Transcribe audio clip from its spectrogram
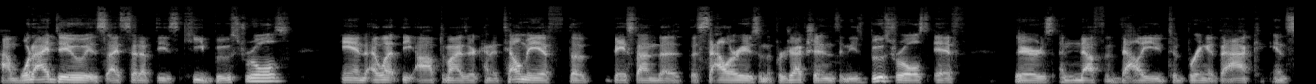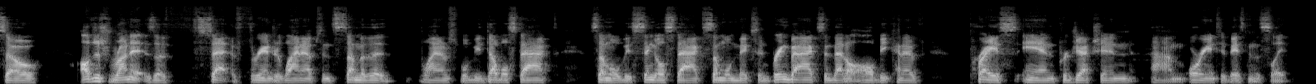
um, what I do is I set up these key boost rules, and I let the optimizer kind of tell me if the based on the the salaries and the projections and these boost rules, if there's enough value to bring it back. And so, I'll just run it as a set of 300 lineups, and some of the lineups will be double stacked some will be single stacked, some will mix in bringbacks, and that'll all be kind of price and projection um, oriented based on the slate.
